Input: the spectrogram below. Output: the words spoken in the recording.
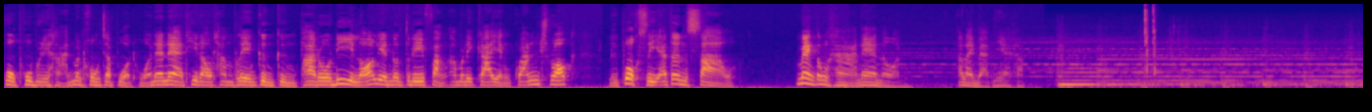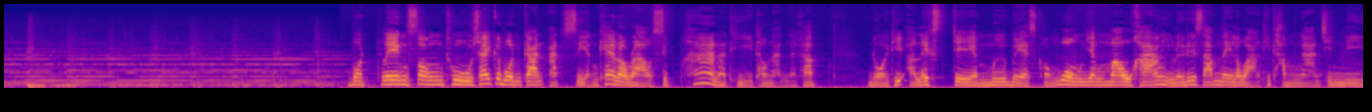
พวกผู้บริหารมันคงจะปวดหัวแน่ ๆ ที่เราทำเพลงกึ่งๆ พาโรดี้ล้อเลียนดนตรีฝั่งอเมริกาอย่าง Grunge Rock หรือพวก Seattle Sound แม่งต้องหาแน่นอนอะไรแบบนี้ครับ บทเพลงซองทูใช้กระบวนการอัดเสียงแค่ราวๆ 15 นาทีเท่านั้นนะครับ โดยที่อเล็กซ์เจมมือเบสของวงยังเมาค้างอยู่เลยด้วยซ้ำในระหว่างที่ทำงานชิ้นนี้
